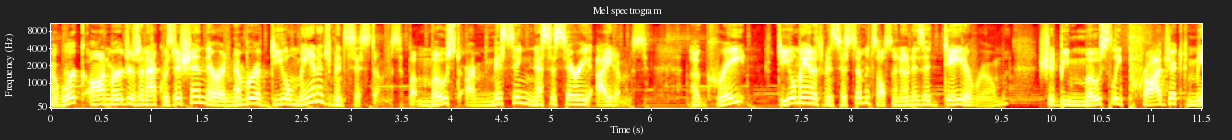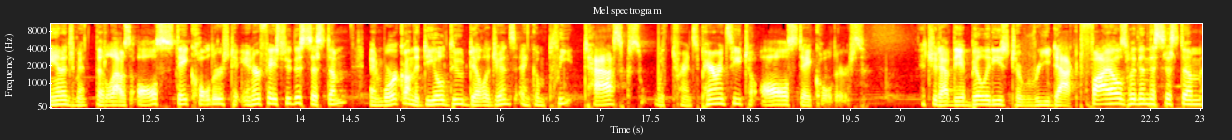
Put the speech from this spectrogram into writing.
I work on mergers and acquisition. There are a number of deal management systems, but most are missing necessary items. A great Deal management system, it's also known as a data room, should be mostly project management that allows all stakeholders to interface through the system and work on the deal due diligence and complete tasks with transparency to all stakeholders. It should have the abilities to redact files within the system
